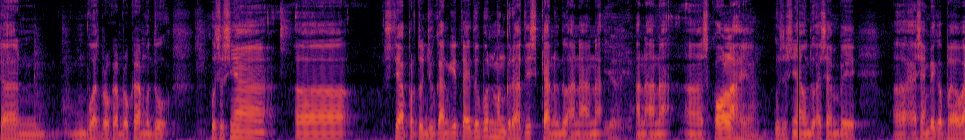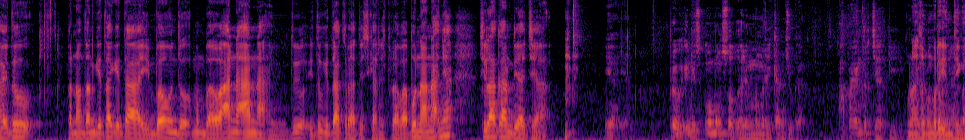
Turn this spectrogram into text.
dan membuat program-program untuk khususnya eh, setiap pertunjukan kita itu pun menggratiskan untuk anak-anak Iya, iya. anak-anak eh, sekolah ya khususnya untuk SMP eh, SMP ke bawah itu penonton kita kita himbau untuk membawa anak-anak itu itu kita gratiskan berapapun anaknya silakan diajak Iya, iya. Bro, ini ngomong suatu hal yang mengerikan juga. Apa yang terjadi? langsung merinding.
